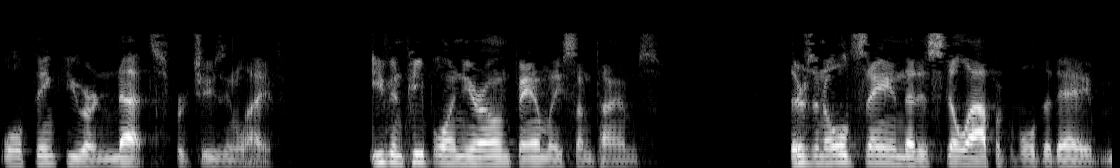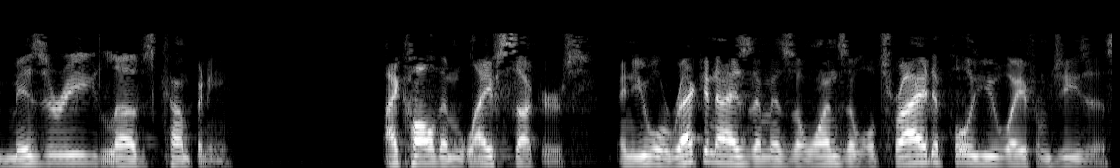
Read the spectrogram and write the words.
will think you are nuts for choosing life. Even people in your own family sometimes. There's an old saying that is still applicable today. Misery loves company. I call them life suckers. And you will recognize them as the ones that will try to pull you away from Jesus.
